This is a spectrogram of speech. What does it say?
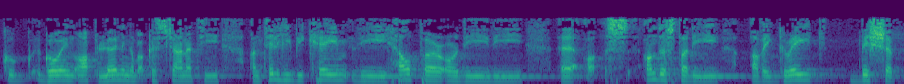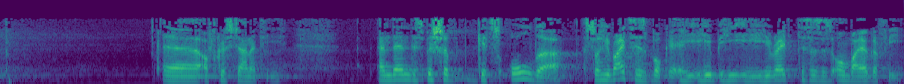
growing up, learning about Christianity, until he became the helper or the, the uh, understudy of a great bishop uh, of Christianity. And then this bishop gets older, so he writes his book. He, he, he, he writes, this is his own biography.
